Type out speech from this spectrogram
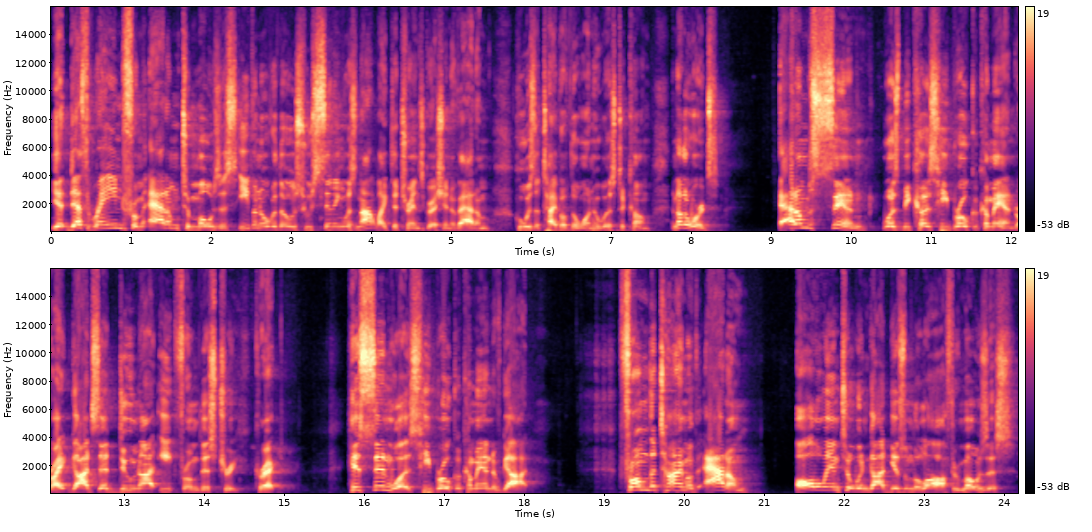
Yet death reigned from Adam to Moses, even over those whose sinning was not like the transgression of Adam, who was a type of the one who was to come. In other words, Adam's sin was because he broke a command, right? God said, Do not eat from this tree, correct? His sin was he broke a command of God. From the time of Adam all the way until when God gives him the law through Moses,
